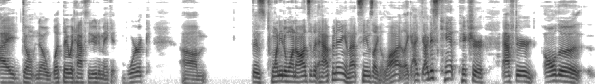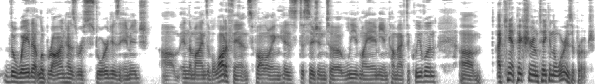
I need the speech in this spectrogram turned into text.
I don't know what they would have to do to make it work. Um, there's twenty to one odds of it happening, and that seems like a lot. Like I, I just can't picture after all the the way that LeBron has restored his image um, in the minds of a lot of fans following his decision to leave Miami and come back to Cleveland. Um, I can't picture him taking the Warriors approach.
